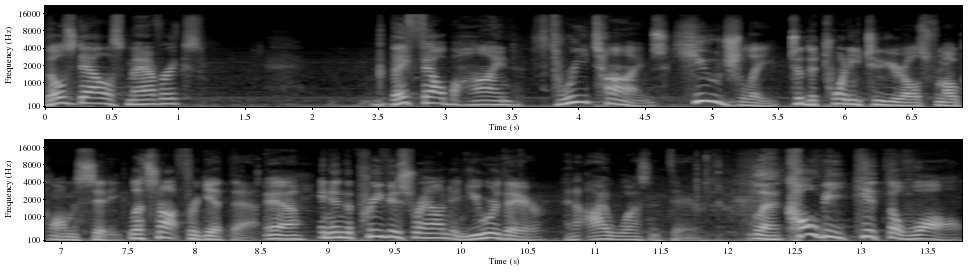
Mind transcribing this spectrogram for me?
those Dallas Mavericks, they fell behind three times hugely to the 22 year olds from Oklahoma City. Let's not forget that. Yeah. And in the previous round, and you were there, and I wasn't there. Glad. Kobe hit the wall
